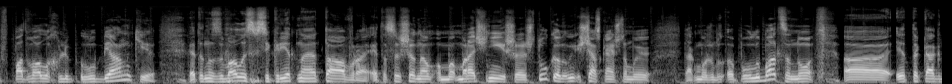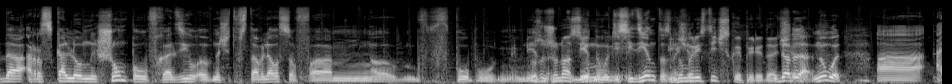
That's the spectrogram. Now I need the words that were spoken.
в подвалах Лю- Лубянки. Это называлось секретная тавра. Это совершенно мрачнейшая штука. Ну, сейчас, конечно, мы так можем э, поулыбаться, но а, это когда раскаленный шомпол входил, э, значит, вставлялся в, а, э, в попу бед- Ну, слушай, у нас бедного ю- диссидента. Значит. юмористическая передача. Да-да-да, ну вот. А, а-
